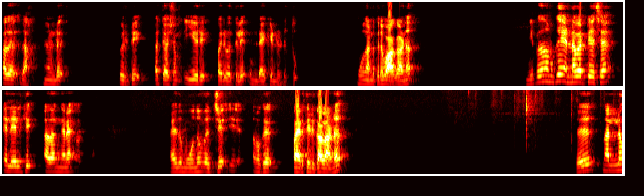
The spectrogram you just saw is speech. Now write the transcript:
അത് ഇതാ ഞണ്ട് ഉരുട്ടി അത്യാവശ്യം ഈ ഒരു പരുവത്തിൽ ഉണ്ടാക്കിയിട്ട് എടുത്തു മൂന്നെണ്ണത്തിന് ഭാഗമാണ് ഇനിയിപ്പോൾ നമുക്ക് എണ്ണ പരട്ടി വെച്ച ഇലയിലേക്ക് അതങ്ങനെ അതായത് മൂന്നും വെച്ച് നമുക്ക് പരത്തിയെടുക്കാനുള്ളതാണ്. ഇത് നല്ല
